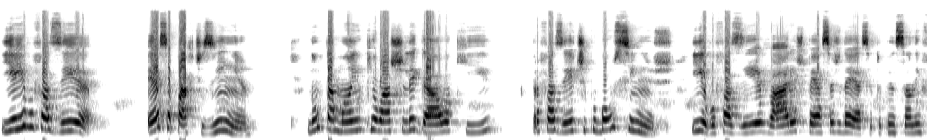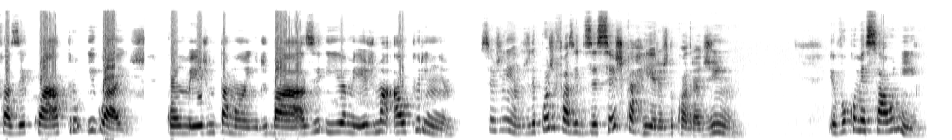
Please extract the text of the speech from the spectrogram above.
E aí eu vou fazer essa partezinha num tamanho que eu acho legal aqui para fazer tipo bolsinhos. E eu vou fazer várias peças dessa. Estou pensando em fazer quatro iguais, com o mesmo tamanho de base e a mesma alturinha. Seus lindos, depois de fazer 16 carreiras do quadradinho, eu vou começar a unir.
